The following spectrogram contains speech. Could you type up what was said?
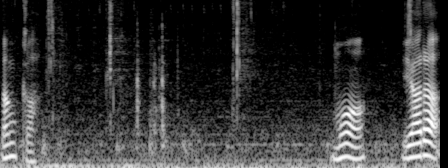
なんかもうやだ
